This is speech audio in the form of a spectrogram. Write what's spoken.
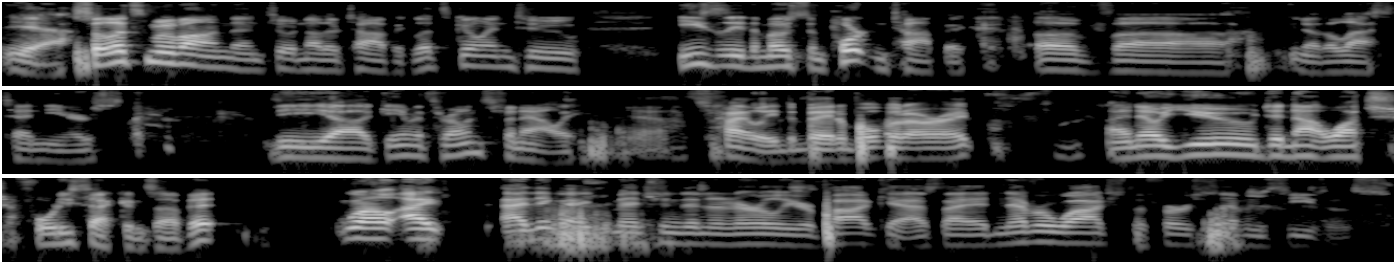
Yeah. So let's move on then to another topic. Let's go into easily the most important topic of uh, you know the last ten years, the uh, Game of Thrones finale. Yeah, it's highly debatable, but all right. I know you did not watch 40 seconds of it. Well, I I think I mentioned in an earlier podcast I had never watched the first seven seasons.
